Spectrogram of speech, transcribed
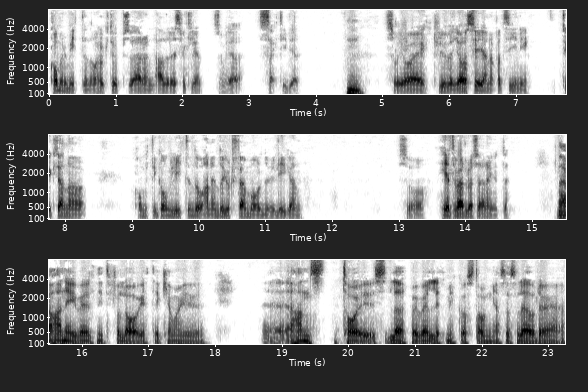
kommer i mitten och högt upp så är han alldeles för klen som vi har sagt tidigare. Mm. Så jag är kluven. Jag ser gärna Pazzini. Tyckte han har kommit igång lite ändå. Han har ändå gjort fem mål nu i ligan. Så helt värdelös är han ju inte. Nej, och han är ju väldigt nyttig för laget. Det kan man ju... Eh, han tar löper ju väldigt mycket och stångas och sådär och det,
